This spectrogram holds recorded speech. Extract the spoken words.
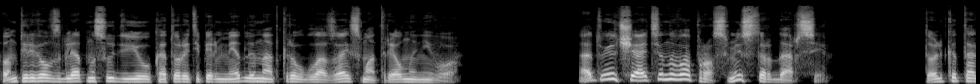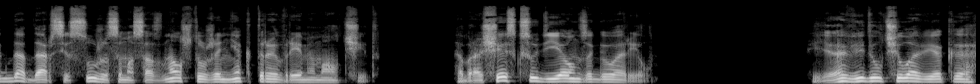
Он перевел взгляд на судью, который теперь медленно открыл глаза и смотрел на него. «Отвечайте на вопрос, мистер Дарси». Только тогда Дарси с ужасом осознал, что уже некоторое время молчит. Обращаясь к судье, он заговорил. «Я видел человека,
